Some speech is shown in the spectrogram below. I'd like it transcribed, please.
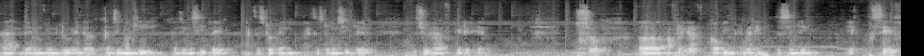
and then you need to enter consumer key, consumer secret, access token, access token secret which you have created here. So uh, after you have copied everything just simply click save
